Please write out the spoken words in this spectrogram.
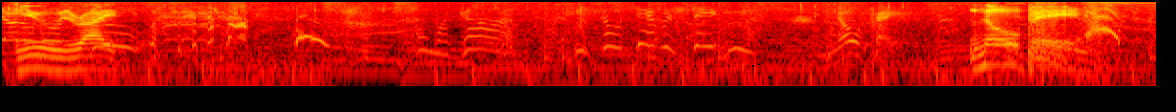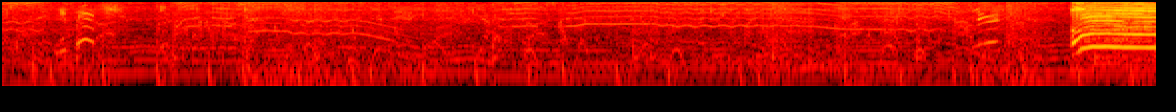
No, no, You no, was right. oh my god! He's so devastating! No pain! No pain. You bitch! Ooh!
